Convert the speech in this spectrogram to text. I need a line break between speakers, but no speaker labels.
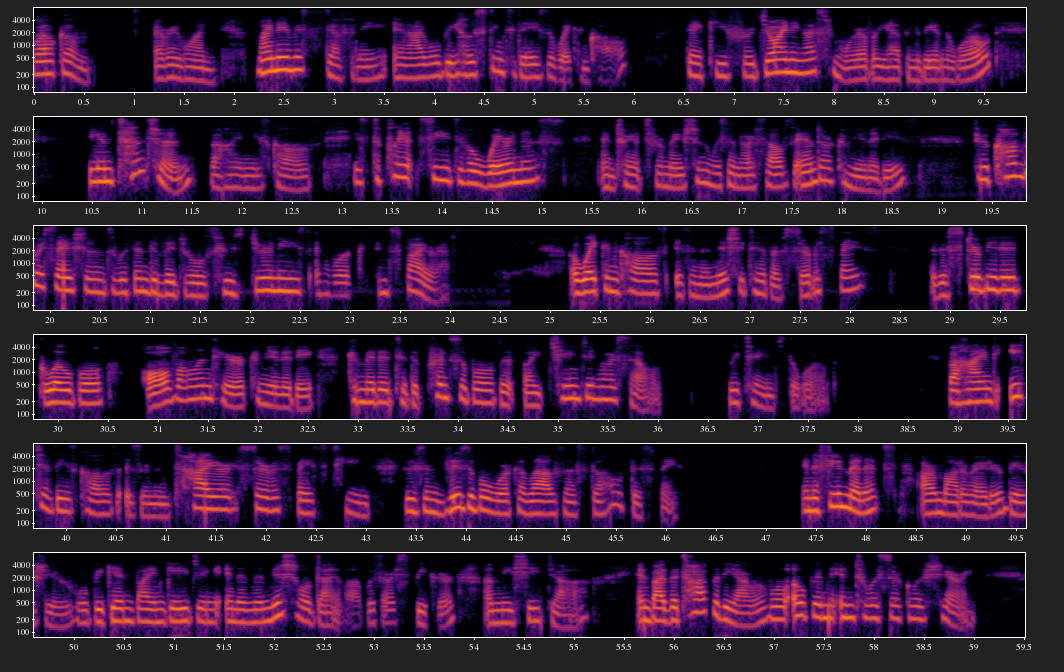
Welcome, everyone. My name is Stephanie, and I will be hosting today's Awaken Call. Thank you for joining us from wherever you happen to be in the world. The intention behind these calls is to plant seeds of awareness and transformation within ourselves and our communities through conversations with individuals whose journeys and work inspire us. Awaken Calls is an initiative of Service Space, a distributed, global, all volunteer community committed to the principle that by changing ourselves, we change the world. Behind each of these calls is an entire Service Space team whose invisible work allows us to hold this space. In a few minutes, our moderator, Birju, will begin by engaging in an initial dialogue with our speaker, Amishi Jha, and by the top of the hour, we'll open into a circle of sharing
